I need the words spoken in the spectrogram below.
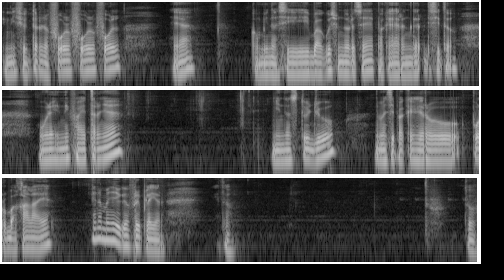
Ini shooter udah full full full ya kombinasi bagus menurut saya pakai Iron Guard di situ. Kemudian ini fighternya. Minus 7 ini masih pakai hero Purbakala ya. Ya namanya juga free player. Itu tuh tuh.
